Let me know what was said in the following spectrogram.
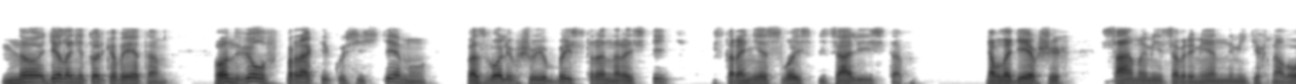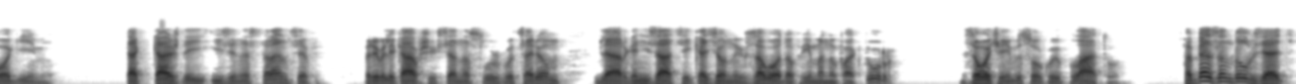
Но дело не только в этом. Он ввел в практику систему, позволившую быстро нарастить в стране слой специалистов, овладевших самыми современными технологиями. Так каждый из иностранцев, привлекавшихся на службу царем для организации казенных заводов и мануфактур за очень высокую плату, обязан был взять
